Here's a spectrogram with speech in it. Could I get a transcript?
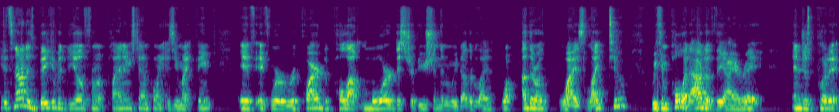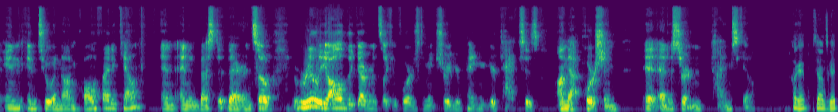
it's not as big of a deal from a planning standpoint as you might think. If if we're required to pull out more distribution than we'd otherwise otherwise like to, we can pull it out of the IRA and just put it in into a non-qualified account and and invest it there. And so really all the government's looking for is to make sure you're paying your taxes on that portion at, at a certain time scale. Okay, sounds good.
